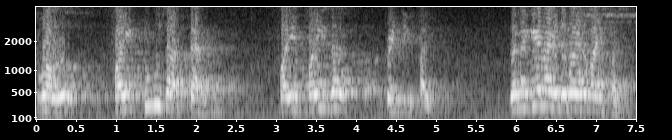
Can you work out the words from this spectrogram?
12. 5 2s are 10. 5 5s are 25. Then again I divide by 5.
